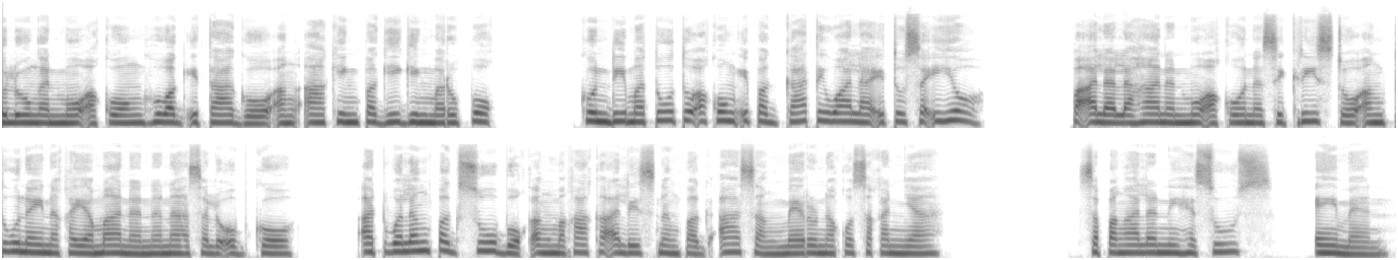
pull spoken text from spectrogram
Tulungan mo akong huwag itago ang aking pagiging marupok, kundi matuto akong ipagkatiwala ito sa iyo. Paalalahanan mo ako na si Kristo ang tunay na kayamanan na nasa loob ko at walang pagsubok ang makakaalis ng pag-asang meron ako sa Kanya. Sa pangalan ni Jesus, Amen.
